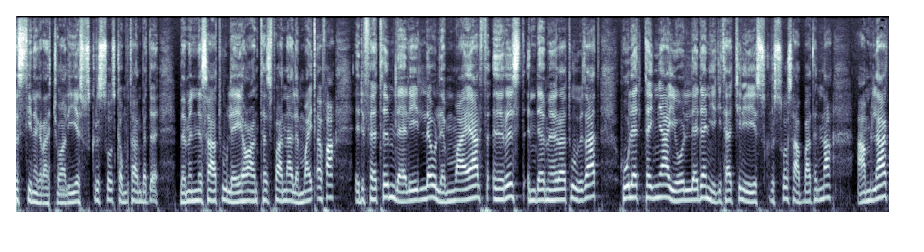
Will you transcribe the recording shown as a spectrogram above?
ርስት ይነግራቸዋል። ኢየሱስ ክርስቶስ ከሙታን በመነሳቱ ለሕያዋን ተስፋና ለማይጠፋ እድፈትም ለሌለው ለማያልፍ ርስት እንደ ምሕረቱ ብዛት ሁለተኛ የወለደን የጌታችን የኢየሱስ ክርስቶስ አባትና አምላክ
